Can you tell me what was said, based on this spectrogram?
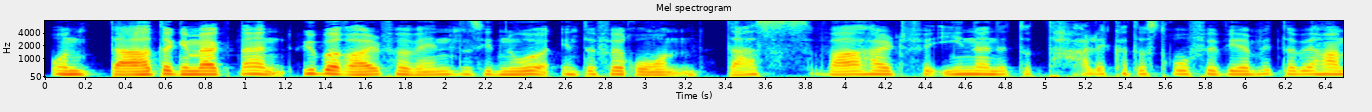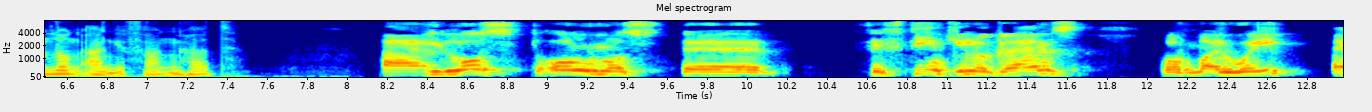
Und da hat er gemerkt, nein, überall verwenden sie nur Interferon. Das war halt für ihn eine totale Katastrophe, wie er mit der Behandlung angefangen hat. I lost almost uh, 15 kilograms of my weight. Uh,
